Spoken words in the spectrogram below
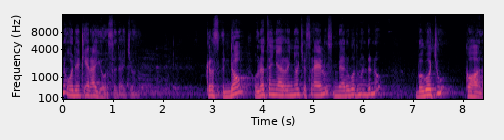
ነው? ወደ ቄራ እየወሰዳቸው ነው። እንደውም እውነተኛ እረኞች እስራኤል ውስጥ የሚያደርጉት ምንድን ነው? በጎቹ ከኋላ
